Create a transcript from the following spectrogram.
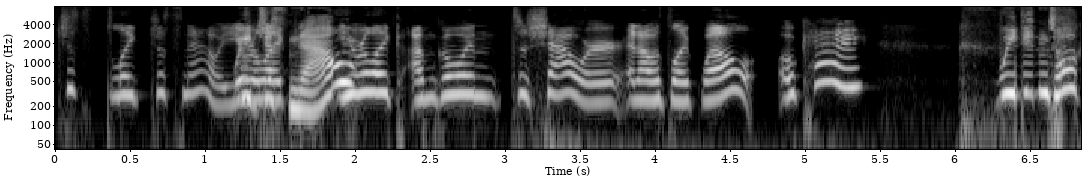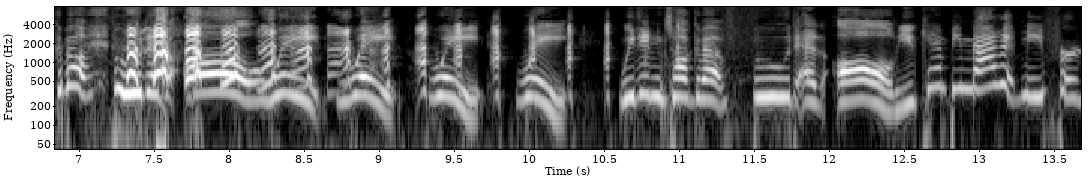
Just like just now. You Wait, were just like, now? You were like, I'm going to shower, and I was like, well, okay. We didn't talk about food at all. Wait, wait, wait, wait. We didn't talk about food at all. You can't be mad at me for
